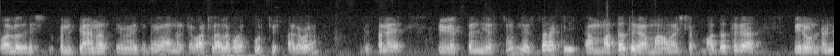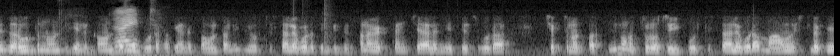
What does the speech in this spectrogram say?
వాళ్ళు వదిలేసిన కొన్ని బ్యానర్స్ ఏమైతున్నాయో అన్నట్టు వాటిలలో కూడా పూర్తి స్థాయిలో కూడా నిరసన మేము వ్యక్తం చేస్తున్నాం. నిరసనకి ఆ మద్దతుగా మావోయిస్టులకు మద్దతుగా మీరు ఉండండి. జరుగుతున్నటువంటి ఎన్కౌంటర్లు. బూటకపు ఎన్కౌంటర్లు పూర్తి స్థాయిలో కూడా దీనికి నిరసన వ్యక్తం చేయాలని చెప్పేసి కూడా చెప్తున్న పరిస్థితి మనం చూడొచ్చు ఈ పూర్తి స్థాయిలో కూడా మావోయిస్టులకి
